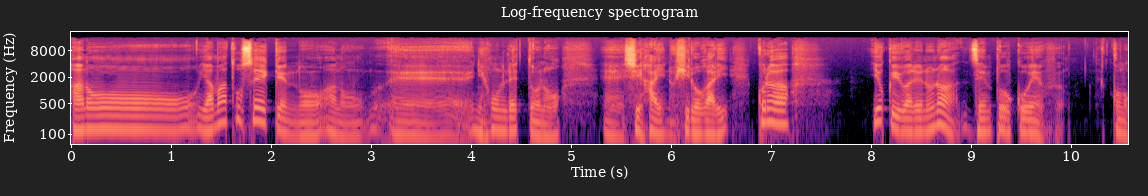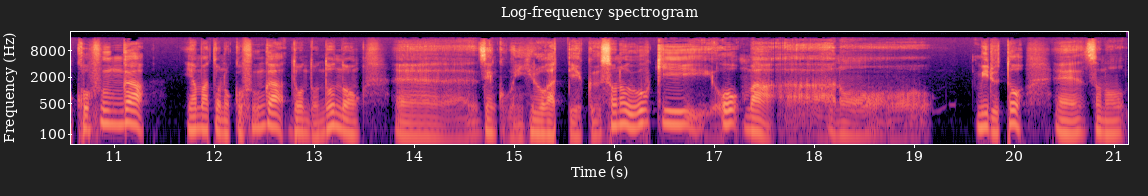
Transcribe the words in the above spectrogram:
あのー、大和政権の、あの、えー、日本列島の、えー、支配の広がり。これは、よく言われるのは前方後円墳。この古墳が、大和の古墳がどんどんどんどん、えー、全国に広がっていく。その動きを、まあ、あのー、見ると、えー、その、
